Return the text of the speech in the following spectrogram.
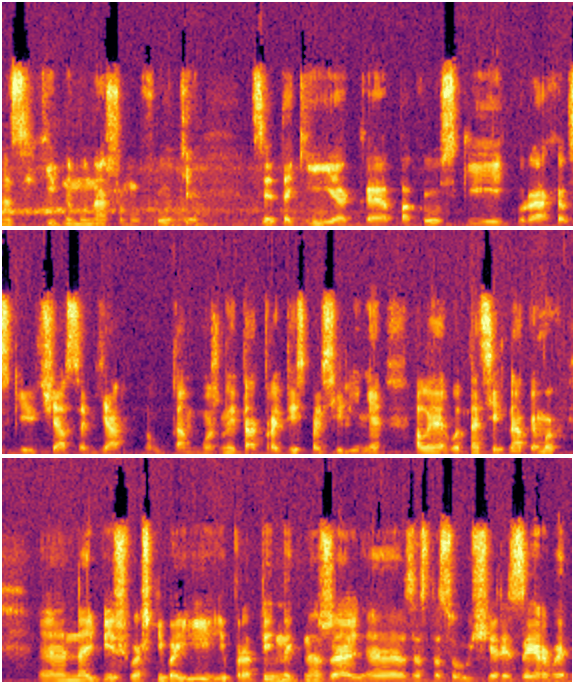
на східному нашому фронті. Це такі, як е, Покровський, Кураховський, Часов. Ну там можна і так пройтись по всій лінії, але от на цих напрямах найбільш важкі бої, і противник, на жаль, е, застосовуючи резерви,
